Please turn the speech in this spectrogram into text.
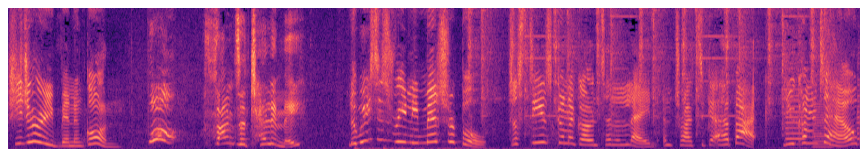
She's already been and gone. What? Thanks for telling me. Louise is really miserable. Justine's gonna go and tell Elaine and try to get her back. You coming to help?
